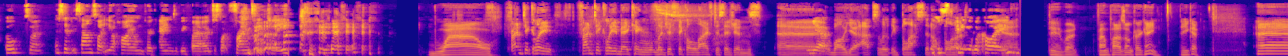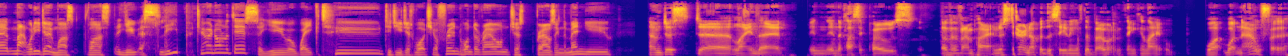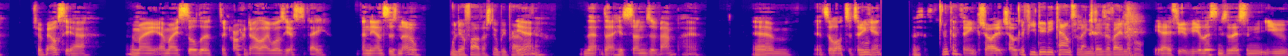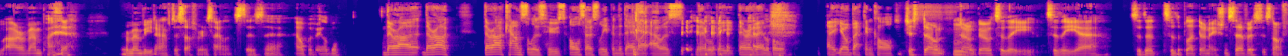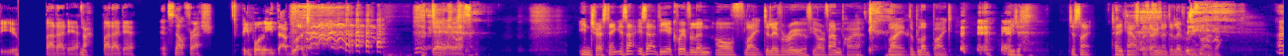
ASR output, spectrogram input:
Oh, sorry. I said it sounds like you're high on cocaine. To be fair, just like frantically. Wow. Frantically, frantically making logistical life decisions. Uh, Yeah. while you're absolutely blasted on just blood. spinning of a coin. Yeah. Dear word. Vampires on cocaine. There you go. Uh, Matt, what are you doing whilst, whilst, are you asleep during all of this? Are you awake too? Did you just watch your friend wander around, just browsing the menu? I'm just uh, lying there in in the classic pose of a vampire and just staring up at the ceiling of the boat and thinking like, what what now for for Belsiar? Am I am I still the, the crocodile I was yesterday? And the answer is no. Will your father still be proud of you? yeah, that that his son's a vampire. Um, it's a lot to take in. I Okay. think. Shall I? Shall If you do need counselling, it is available. yeah, if you, if you listen to this and you are a vampire, remember you don't have to suffer in silence. There's uh, help available. There are there are there are counselors who's also sleep in the daylight hours. They will be they're available at your beck and call. Just don't Mm. don't go to the to the uh, to the to the blood donation service. It's not for you. Bad idea. No. Bad idea. It's not fresh. People need that blood. yeah, yeah, yeah. Interesting. Is that is that the equivalent of like Deliveroo if you're a vampire, like the blood bike? You just just like take out the donor delivery driver.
